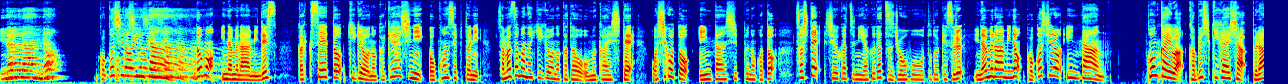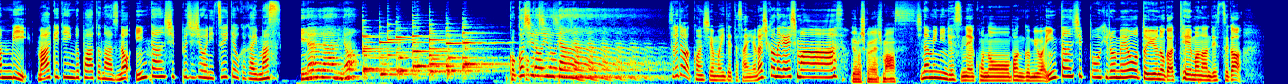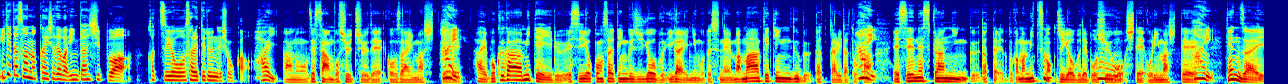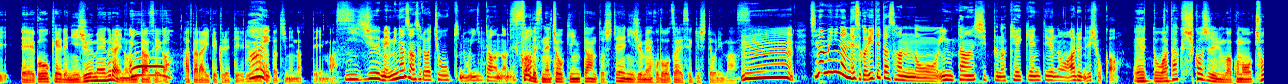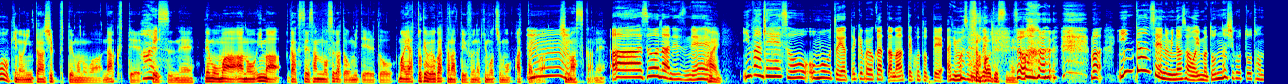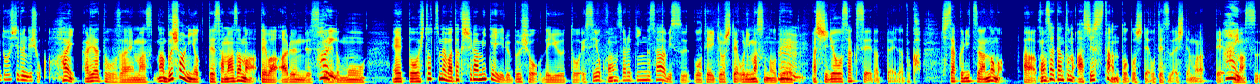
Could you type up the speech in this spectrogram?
稲村亜美のここしろインターン。どうも稲村亜美です。学生と企業の架け橋にをコンセプトにさまざまな企業の方をお迎えしてお仕事インターンシップのことそして就活に役立つ情報をお届けする稲村亜美のここしろインターン。今回は株式会社プラン B マーケティングパートナーズのインターンシップ事情について伺います。稲村亜美のここしろインターンそれでは今週も井出田さんよろしくお願いします。よろしくお願いします。ちなみにですねこの番組はインターンシップを広めようというのがテーマなんですが井出田さんの会社ではインターンシップは活用されてるんでしょうか？はいあの絶賛募集中でございまして、はいはい、僕が見ている SEO コンサルティング事業部以外にもですね、まあ、マーケティング部だったりだとか、はい。SNS プランニングだったりだとか、まあ、3つの事業部で募集をしておりまして、はい。現在、えー合計で20名ぐらいのインターン生が働いてくれているような形になっています。20名。皆さんそれは長期のインターンなんですか？そうですね長期インターンとして20名ほど在籍しております。うーん。ちなみになんですが井出田さんのインターンシップの経験っていうのはあるんでしょうか？えっと私個人はこの長期のインターンシップっていうものはなくてはい。ですね、でもまああの今学生さんの姿を見ていると、まあ、やっとけばよかったなっていう風な気持ちもあったりはしますかね。ああそうなんですね、はい、今ねそう思うとやっとけばよかったなってことってありますもんね。そうですね。そう。まあインターン生の皆さんは今どんな仕事を担当してるんでしょうか？はい、ありがとうございます。まあ部署によって様々ではあるんですけれども、えっと一つ目私が見ている部署でいうと SEO コンサルティングサービスを提供しておりますので、うん。まあ資料作成だったりだとか施策立案のまあコンサルタントのアシスタントとしてお手伝いしてもらっています。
